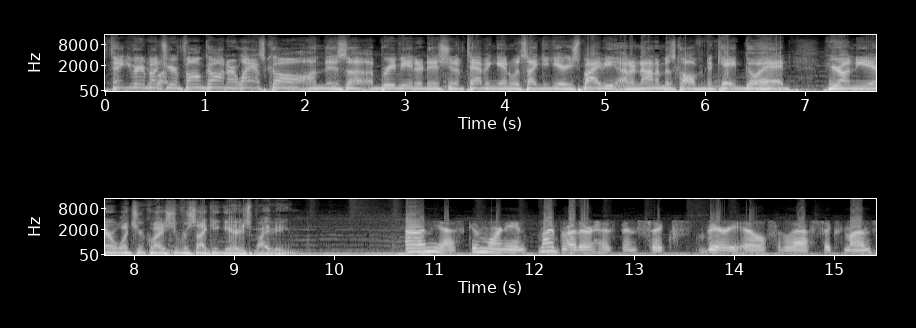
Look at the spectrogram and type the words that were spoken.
Thank you very much for your phone call and our last call on this uh, abbreviated edition of Tapping In with Psychic Gary Spivey. An anonymous call from the Cape. Go ahead. Here on the air. What's your question for Psychic Gary Spivey? Um, yes, good morning. My brother has been sick, very ill for the last six months,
